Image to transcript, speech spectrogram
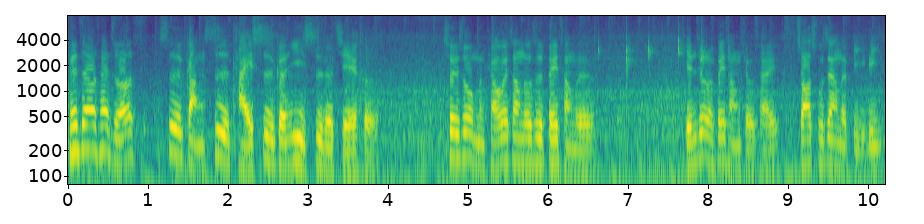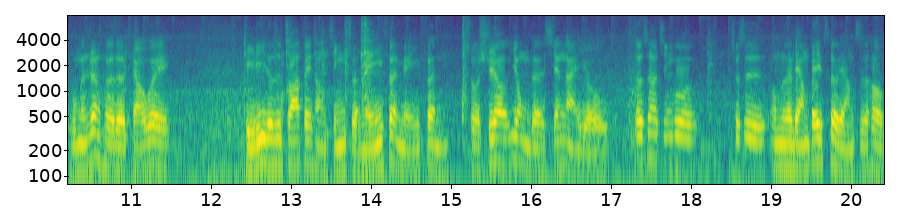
因为这道菜主要是港式、台式跟意式的结合，所以说我们调味上都是非常的研究了非常久才抓出这样的比例。我们任何的调味比例都是抓非常精准，每一份每一份所需要用的鲜奶油都是要经过就是我们的量杯测量之后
